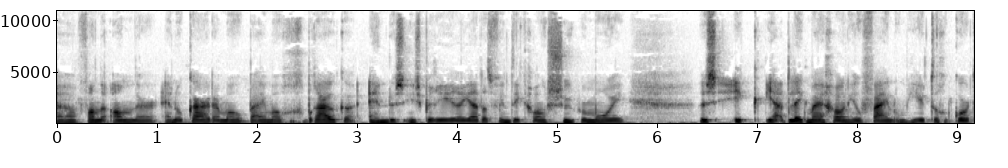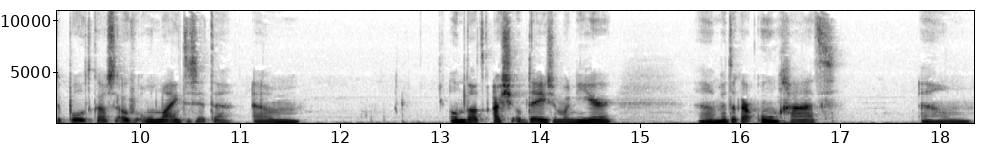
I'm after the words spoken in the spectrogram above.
uh, van de ander. En elkaar daarbij mogen gebruiken. En dus inspireren. Ja, dat vind ik gewoon super mooi. Dus ik, ja, het leek mij gewoon heel fijn om hier toch een korte podcast over online te zetten. Um, omdat als je op deze manier uh, met elkaar omgaat. Um,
